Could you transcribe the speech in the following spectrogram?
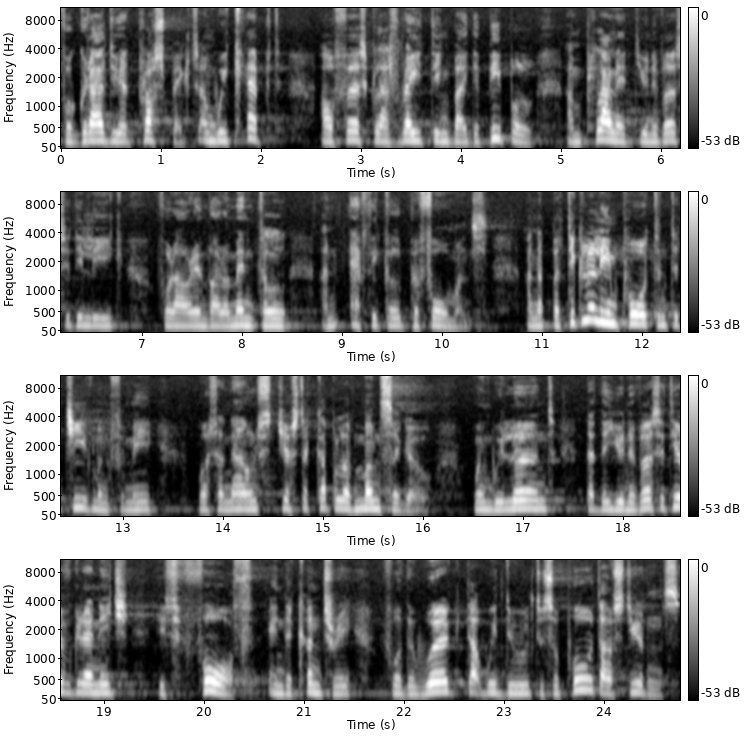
for graduate prospects, and we kept our first class rating by the People and Planet University League for our environmental and ethical performance. And a particularly important achievement for me was announced just a couple of months ago when we learned that the University of Greenwich is fourth in the country for the work that we do to support our students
